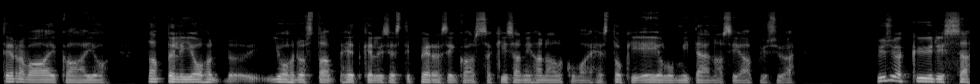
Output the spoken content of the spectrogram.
terävä aikaa jo, tappeli johdosta hetkellisesti Peresin kanssa kisan ihan alkuvaiheessa. Toki ei ollut mitään asiaa pysyä, pysyä kyydissä,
